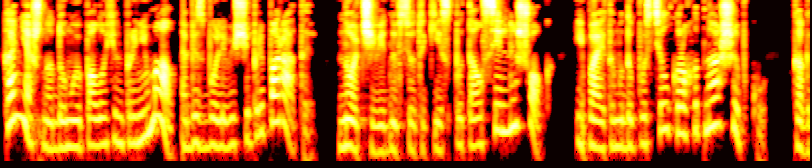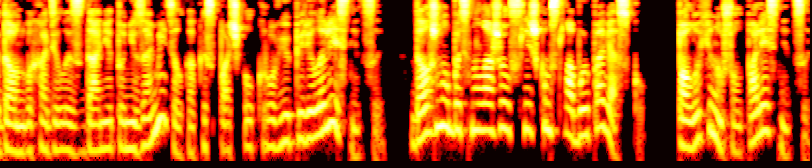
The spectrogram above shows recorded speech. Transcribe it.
Конечно, думаю, Полухин принимал обезболивающие препараты, но, очевидно, все-таки испытал сильный шок и поэтому допустил крохотную ошибку. Когда он выходил из здания, то не заметил, как испачкал кровью перила лестницы. Должно быть, наложил слишком слабую повязку. Полухин ушел по лестнице,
